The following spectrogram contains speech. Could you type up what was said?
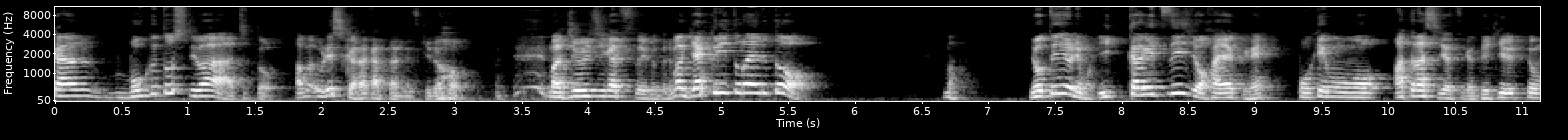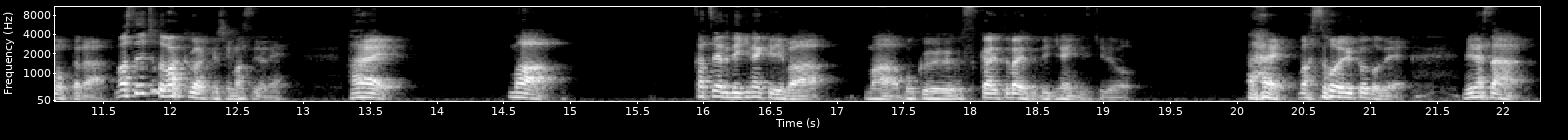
干僕としてはちょっとあんま嬉しくはなかったんですけど、まあ11月ということで、まあ逆に捉えると、予定よりも1ヶ月以上早くね、ポケモンを新しいやつができるって思ったら、まあそれちょっとワクワクしますよね。はい。まあ、活躍できなければ、まあ僕、スカーレットバイトできないんですけど、はい。まあそういうことで、皆さ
